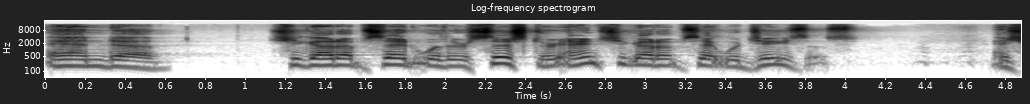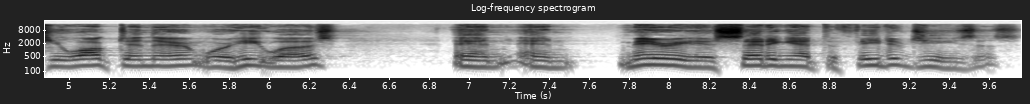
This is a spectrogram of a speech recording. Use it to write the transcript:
And uh, she got upset with her sister and she got upset with Jesus. And she walked in there where he was, and, and Mary is sitting at the feet of Jesus,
